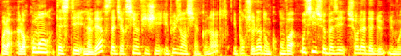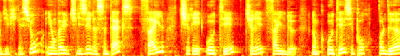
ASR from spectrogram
Voilà, alors comment tester l'inverse, c'est-à-dire si un fichier est plus ancien qu'un autre, et pour cela, donc, on va aussi se baser sur la date de, modification, et on va utiliser la syntaxe file-ot-file2. Donc ot, c'est pour older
